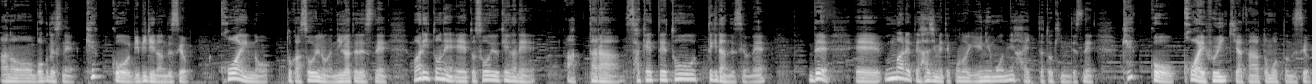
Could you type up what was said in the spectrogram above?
あのー、僕ですね結構ビビりなんですよ。怖いのとかそういうのが苦手ですね。割とね、えーと、そういう系がねあったら避けて通ってきたんですよね。で、えー、生まれて初めてこのユニモンに入った時にですね結構怖い雰囲気やったなと思ったんですよ。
